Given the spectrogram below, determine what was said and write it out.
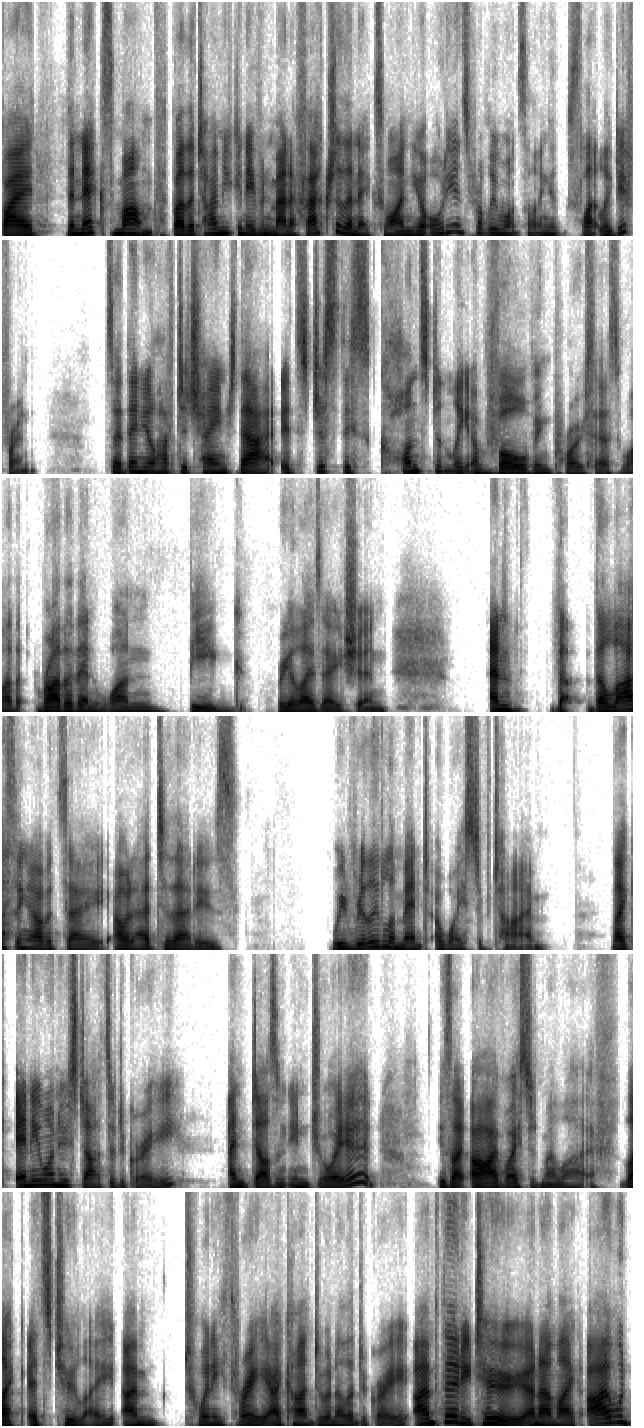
by the next month, by the time you can even manufacture the next one, your audience probably wants something slightly different. So then you'll have to change that. It's just this constantly evolving process rather, rather than one big realization. And the, the last thing I would say, I would add to that is we really lament a waste of time. Like anyone who starts a degree and doesn't enjoy it, is like, oh, I've wasted my life. Like it's too late. I'm 23. I can't do another degree. I'm 32. And I'm like, I would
